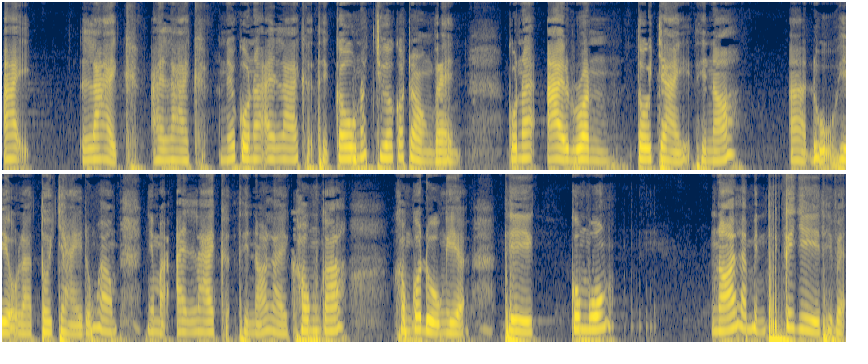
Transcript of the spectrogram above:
I like, I like. Nếu cô nói I like thì câu nó chưa có tròn vẹn cô nói I run tôi chạy thì nó à, đủ hiệu là tôi chạy đúng không? Nhưng mà I like thì nó lại không có không có đủ nghĩa. Thì cô muốn nói là mình thích cái gì thì phải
